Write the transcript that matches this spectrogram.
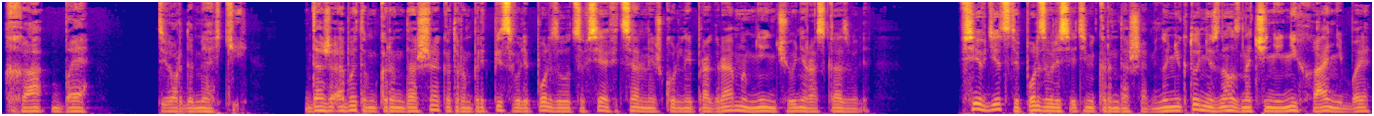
ХБ, твердо мягкий. Даже об этом карандаше, которым предписывали пользоваться все официальные школьные программы, мне ничего не рассказывали. Все в детстве пользовались этими карандашами, но никто не знал значения ни Х, ни Б,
